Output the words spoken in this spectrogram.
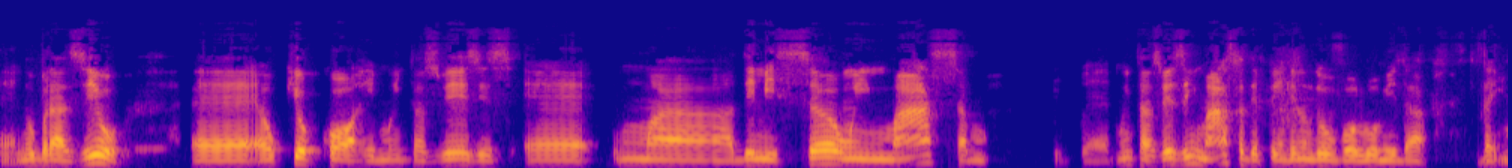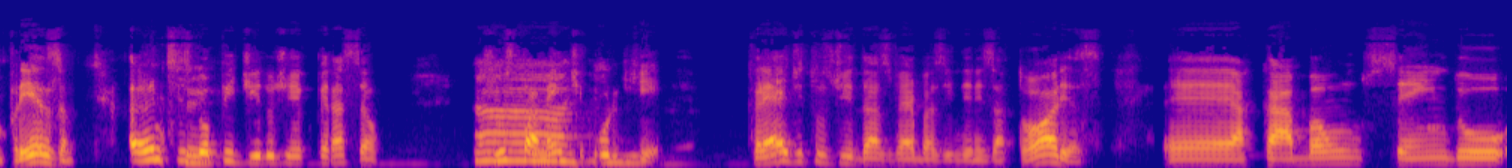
É, no Brasil, é, é, o que ocorre muitas vezes é uma demissão em massa, é, muitas vezes em massa, dependendo do volume da, da empresa, antes Sim. do pedido de recuperação. Ah, Justamente porque créditos de, das verbas indenizatórias é, acabam sendo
